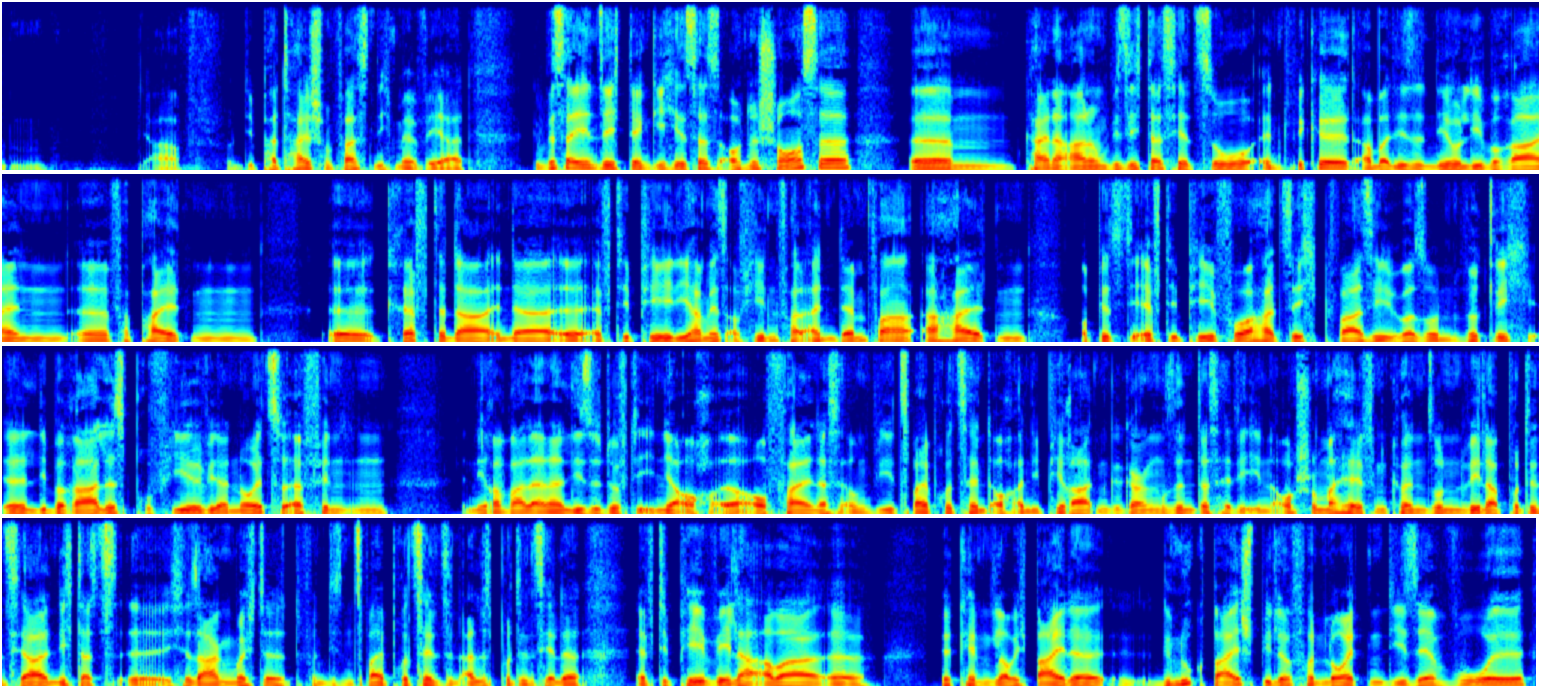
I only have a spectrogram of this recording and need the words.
ja, die Partei schon fast nicht mehr wert. Gewisser Hinsicht, denke ich, ist das auch eine Chance. Ähm, keine Ahnung, wie sich das jetzt so entwickelt, aber diese neoliberalen, äh, verpeilten äh, Kräfte da in der äh, FDP, die haben jetzt auf jeden Fall einen Dämpfer erhalten. Ob jetzt die FDP vorhat, sich quasi über so ein wirklich äh, liberales Profil wieder neu zu erfinden, in ihrer Wahlanalyse dürfte Ihnen ja auch äh, auffallen, dass irgendwie zwei Prozent auch an die Piraten gegangen sind. Das hätte Ihnen auch schon mal helfen können, so ein Wählerpotenzial. Nicht, dass äh, ich sagen möchte, von diesen zwei Prozent sind alles potenzielle FDP-Wähler, aber äh, wir kennen, glaube ich, beide äh, genug Beispiele von Leuten, die sehr wohl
